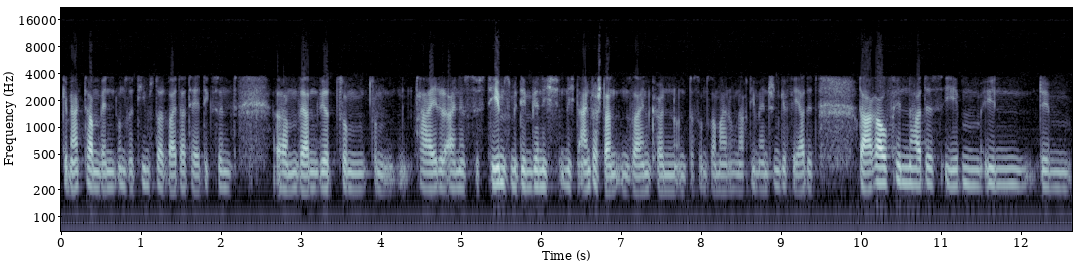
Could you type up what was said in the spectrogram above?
gemerkt haben, wenn unsere Teams dort weiter tätig sind, ähm, werden wir zum, zum Teil eines Systems, mit dem wir nicht, nicht einverstanden sein können und das unserer Meinung nach die Menschen gefährdet. Daraufhin hat es eben in dem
